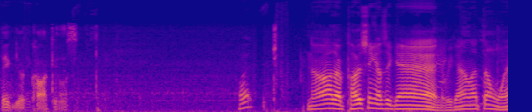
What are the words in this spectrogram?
big your cock is. What? No, they're pushing us again. We gotta let them win.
